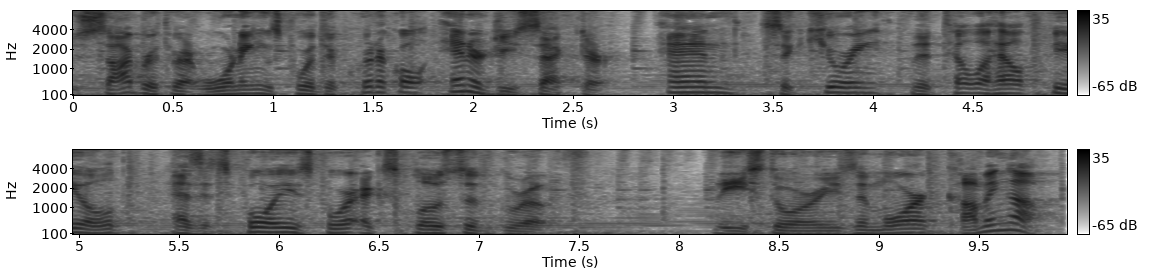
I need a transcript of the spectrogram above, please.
cyber threat warnings for the critical energy sector, and securing the telehealth field as it's poised for explosive growth. These stories and more coming up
